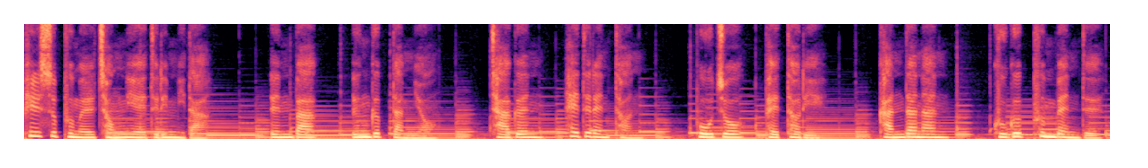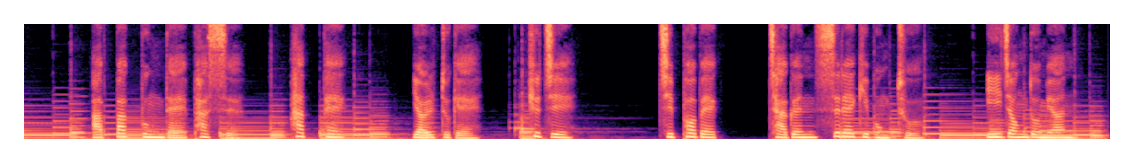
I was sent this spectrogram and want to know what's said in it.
필수품을 정리해 드립니다. 은박, 응급담요, 작은 헤드랜턴, 보조, 배터리, 간단한 구급 품 밴드, 압박붕대 파스, 핫팩 12개, 휴지, 지퍼백, 작은 쓰레기 봉투. 이 정도면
